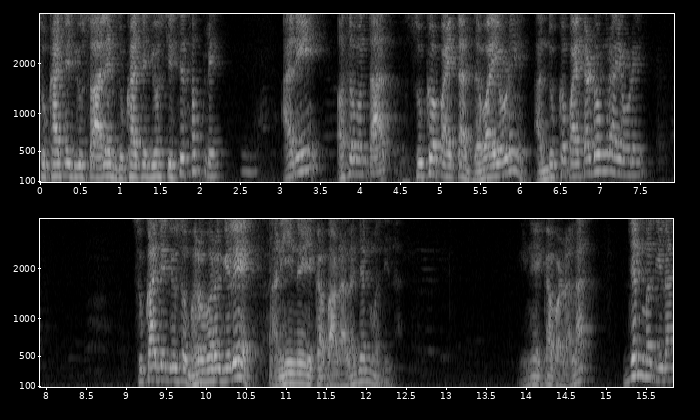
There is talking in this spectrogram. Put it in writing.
सुखाचे दिवस आले दुखाचे दुःखाचे दिवस तिचे संपले. आणि असं म्हणतात सुख पायता जवा एवढे आणि दुःख पायता डोंगरा एवढे. सुखाचे दिवस भरभर गेले आणि हिने एका बाळाला जन्म दिला. हिने एका बाळाला जन्म दिला.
